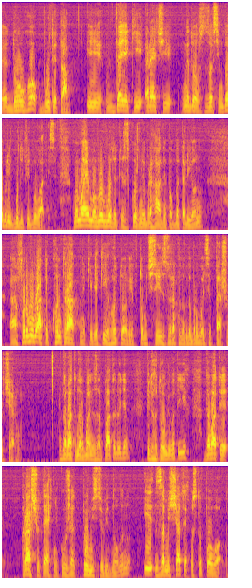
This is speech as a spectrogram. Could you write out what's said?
е, довго бути там. І в деякі речі не до- зовсім добрі будуть відбуватися. Ми маємо виводити з кожної бригади по батальйону, е, формувати контрактників, які готові, в тому числі з рахунок добровольців в першу чергу, давати нормальну зарплату людям, підготовлювати їх, давати кращу техніку вже повністю відновлену і заміщати поступово, в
